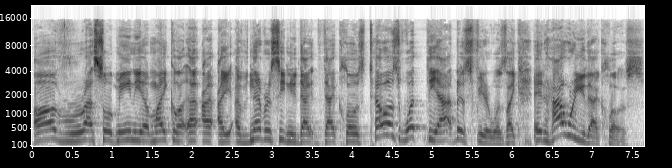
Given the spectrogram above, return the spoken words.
of WrestleMania, Michael, I, I, I've never seen you that, that close. Tell us what the atmosphere was like, and how were you that close?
